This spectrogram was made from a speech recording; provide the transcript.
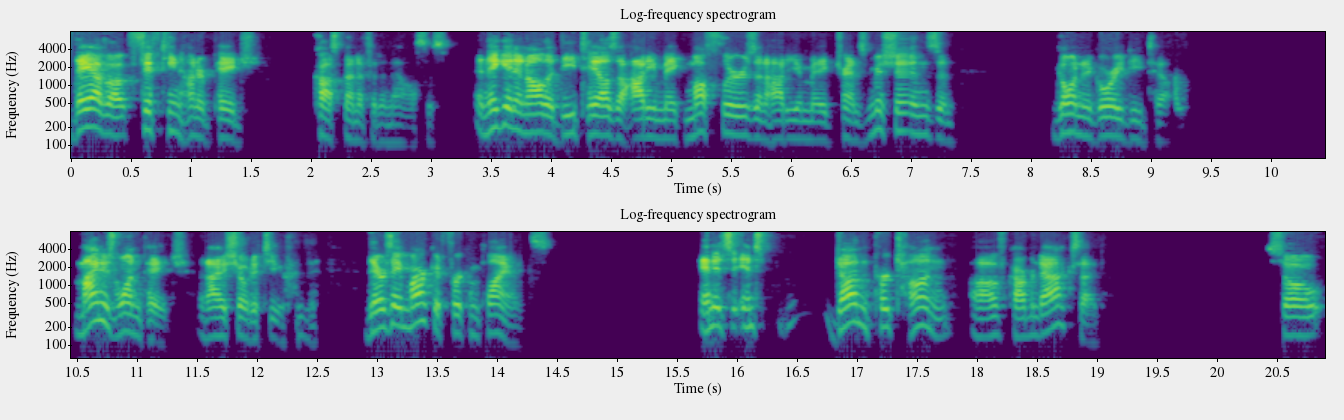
They have a 1500 page cost benefit analysis and they get in all the details of how do you make mufflers and how do you make transmissions and go into gory detail. Mine is one page and i showed it to you. There's a market for compliance and it's, it's done per ton of carbon dioxide. So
